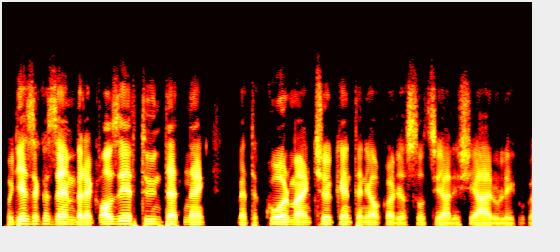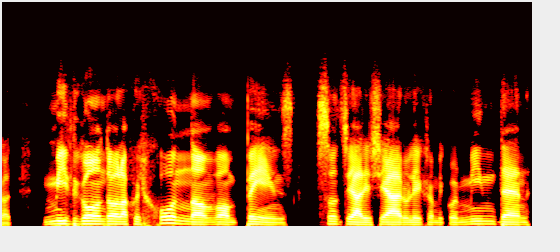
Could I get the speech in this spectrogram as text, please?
hogy ezek az emberek azért tüntetnek, mert a kormány csökkenteni akarja a szociális járulékokat. Mit gondolnak, hogy honnan van pénz szociális járulékra, amikor minden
